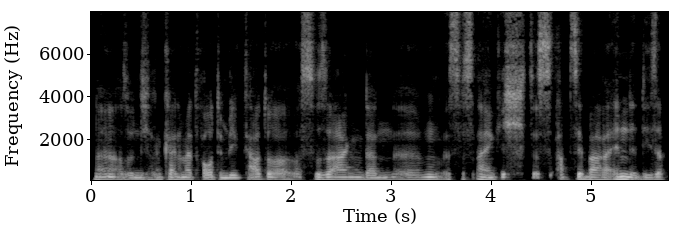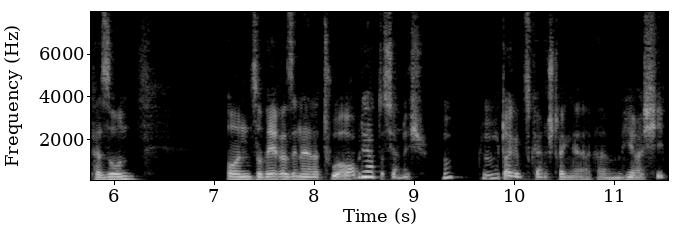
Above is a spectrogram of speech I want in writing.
Ne? Also wenn keiner mehr traut, dem Diktator was zu sagen, dann ähm, ist es eigentlich das absehbare Ende dieser Person. Und so wäre es in der Natur auch, aber die hat das ja nicht. Ne? Da gibt es keine strenge ähm, Hierarchie.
